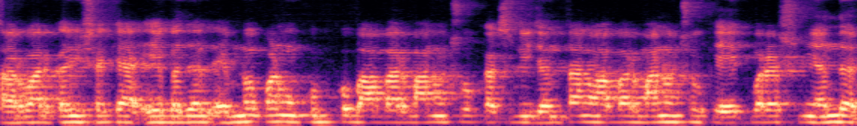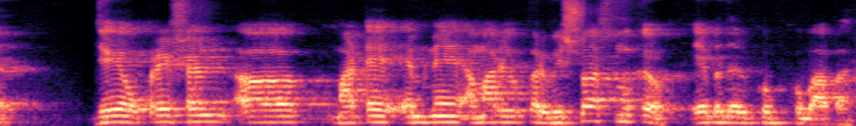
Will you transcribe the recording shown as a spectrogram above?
સારવાર કરી શક્યા એ બદલ એમનો પણ હું ખૂબ ખૂબ આભાર માનું છું. કચ્છની જનતાનો આભાર માનું છું કે એક વર્ષની અંદર જે ઓપરેશન માટે એમને અમારી ઉપર વિશ્વાસ મૂક્યો એ બદલ ખૂબ ખૂબ આભાર.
